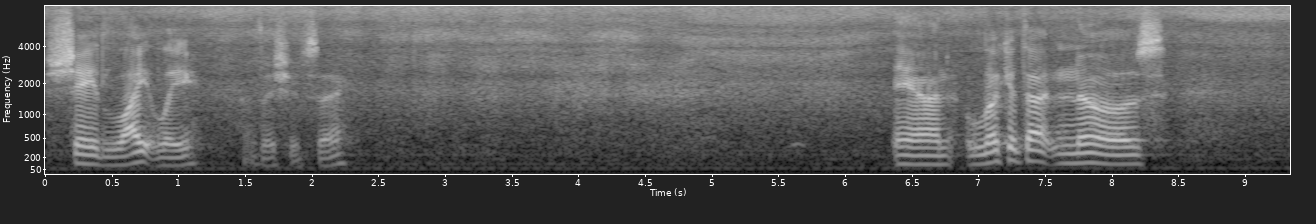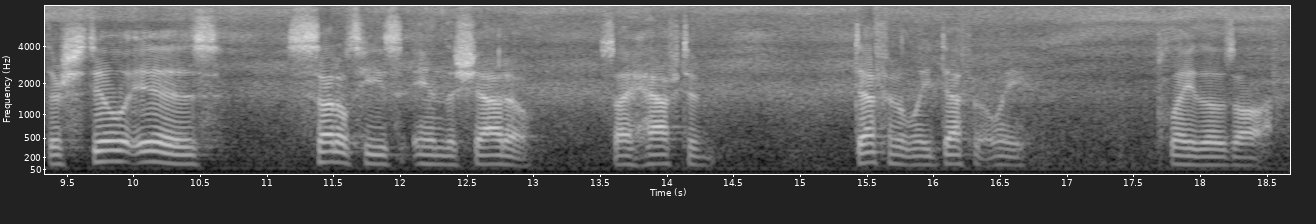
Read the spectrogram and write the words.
shade lightly, as I should say. and look at that nose, there still is subtleties in the shadow. So I have to definitely, definitely play those off.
